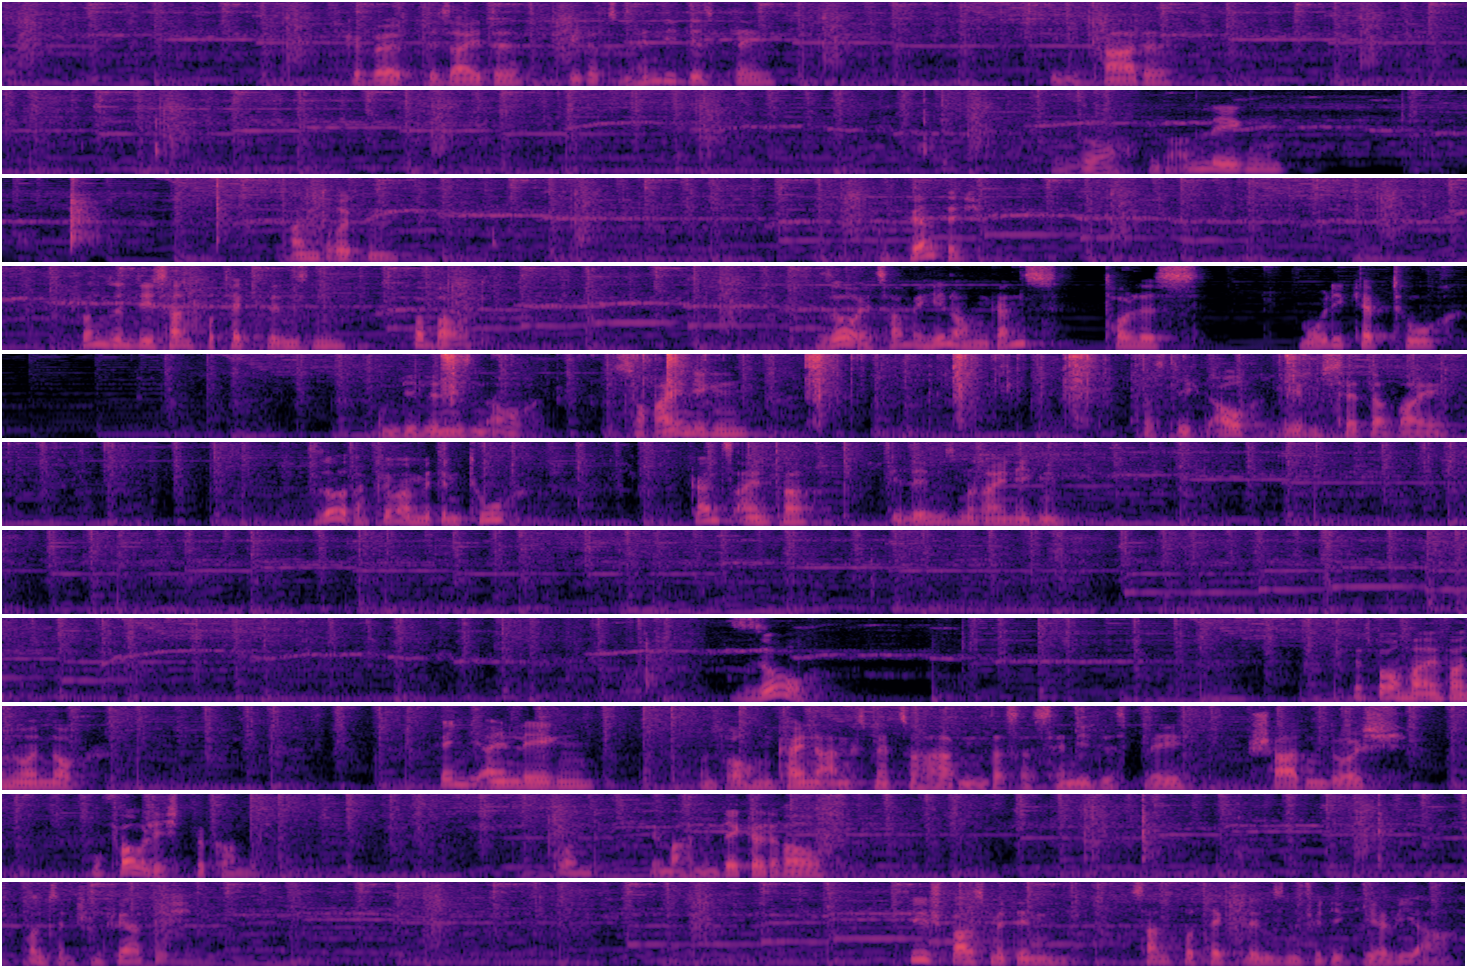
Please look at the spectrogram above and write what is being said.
gewölbte Seite wieder zum Handy-Display, wie die gerade. So, wieder anlegen, andrücken und fertig. Schon sind die Sun Protect Linsen verbaut. So, jetzt haben wir hier noch ein ganz tolles Modicap Tuch um die Linsen auch zu reinigen. Das liegt auch jedem Set dabei. So, dann können wir mit dem Tuch ganz einfach die Linsen reinigen. So. Jetzt brauchen wir einfach nur noch Handy einlegen und brauchen keine Angst mehr zu haben, dass das Handy-Display Schaden durch UV-Licht bekommt. Und wir machen den Deckel drauf und sind schon fertig. Viel Spaß mit den Sun Protect Linsen für die Gear VR.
